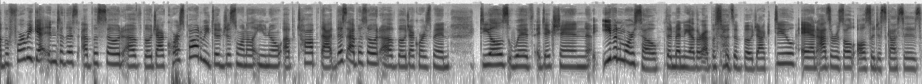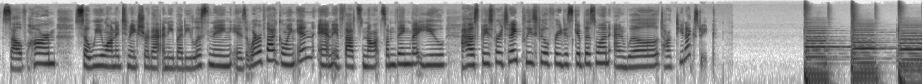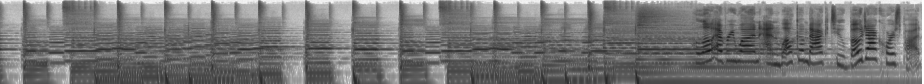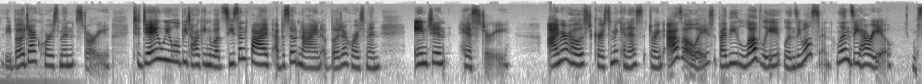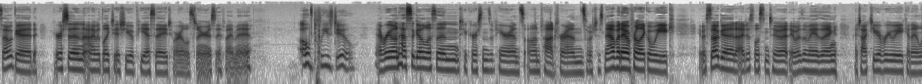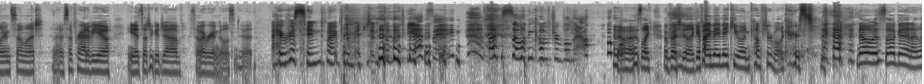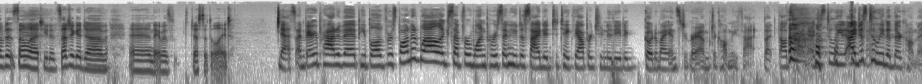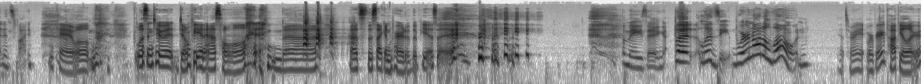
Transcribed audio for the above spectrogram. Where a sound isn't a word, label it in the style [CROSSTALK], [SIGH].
Uh, before we get into this episode of Bojack Horsepod, we did just want to let you know up top that this episode of Bojack Horseman deals with addiction even more so than many other [LAUGHS] episodes of Bojack do, and as a result, also discusses self harm. So we wanted to make sure that anybody listening is aware of that going in, and if that's not something that you have space for today, please feel free to skip this one, and we'll talk to you next week. Everyone, and welcome back to Bojack Horsepod, the Bojack Horseman story. Today, we will be talking about season five, episode nine of Bojack Horseman, Ancient History. I'm your host, Kirsten McInnes, joined as always by the lovely Lindsay Wilson. Lindsay, how are you? I'm so good. Kirsten, I would like to issue a PSA to our listeners, if I may. Oh, please do. Everyone has to go listen to Kirsten's appearance on Pod Friends, which has now been out for like a week. It was so good. I just listened to it. It was amazing. I talk to you every week and I learned so much. And I was so proud of you. You did such a good job. So everyone go listen to it. I rescind my permission for the PSA. [LAUGHS] I'm so uncomfortable now. I know. I was like about to be like, if I may make you uncomfortable, [LAUGHS] Kirsten. [LAUGHS] no, it was so good. I loved it so much. You did such a good job, and it was just a delight. Yes, I'm very proud of it. People have responded well, except for one person who decided to take the opportunity to go to my Instagram to call me fat. But that's fine. I just [LAUGHS] deleted. I just deleted their comment. It's fine. Okay, well, [LAUGHS] listen to it. Don't be an asshole, [LAUGHS] and uh, that's the second part of the PSA. Amazing. But Lindsay, we're not alone. That's right. We're very popular.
